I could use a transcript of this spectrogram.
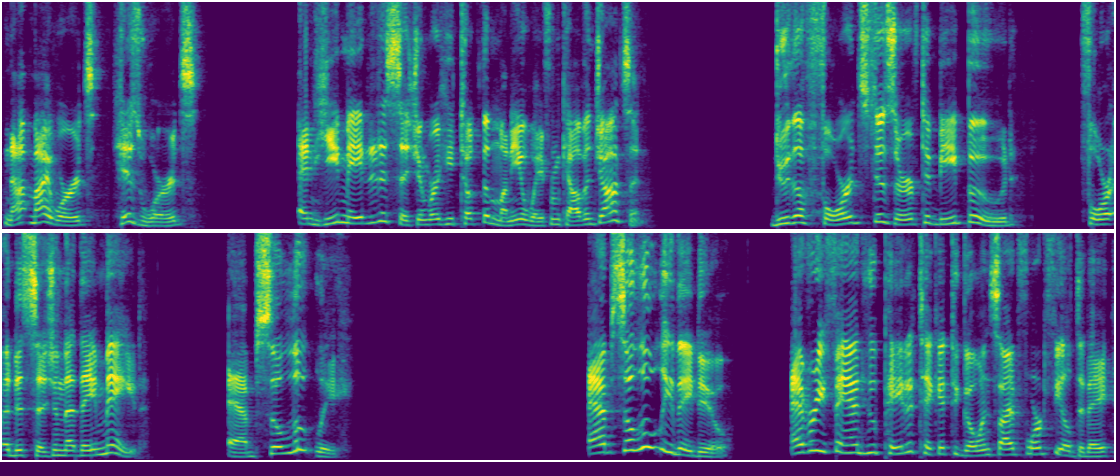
not my words, his words. And he made a decision where he took the money away from Calvin Johnson. Do the Fords deserve to be booed for a decision that they made? Absolutely. Absolutely, they do. Every fan who paid a ticket to go inside Ford Field today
